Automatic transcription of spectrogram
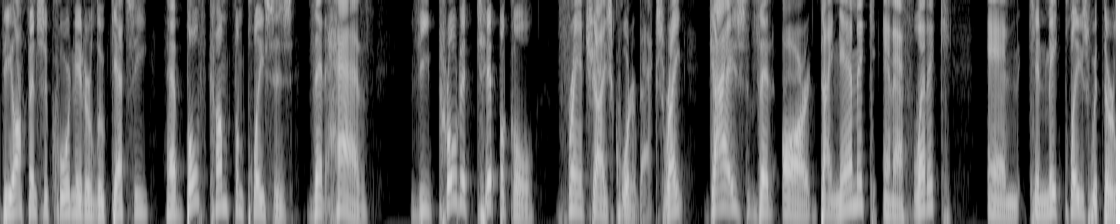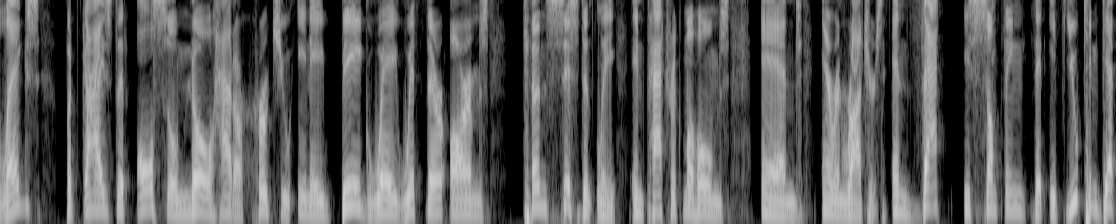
the offensive coordinator Luke Getsy have both come from places that have the prototypical franchise quarterbacks, right? Guys that are dynamic and athletic and can make plays with their legs, but guys that also know how to hurt you in a big way with their arms consistently in Patrick Mahomes and Aaron Rodgers. And that is something that if you can get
